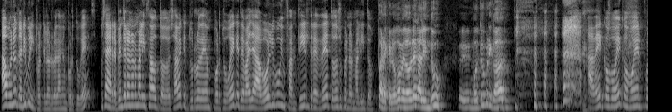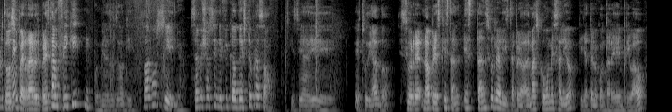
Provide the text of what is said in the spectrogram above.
Ah, bueno, claro, ¿y por qué lo ruedan en portugués? O sea, de repente lo he normalizado todo, ¿sabes? Que tú ruedes en portugués, que te vaya a Bollywood, infantil, 3D, todo súper normalito. para que luego me doblen al hindú. Eh, Muito obrigado. A ver, ¿cómo es? ¿Cómo es el Todo portugués? súper raro, pero es tan friki. Pues mira, lo tengo aquí. Bagocinho. ¿Sabes el significado de este frasón? Y estoy ahí estudiando. Surre- No, pero es que es tan, es tan surrealista, pero además cómo me salió, que ya te lo contaré en privado,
